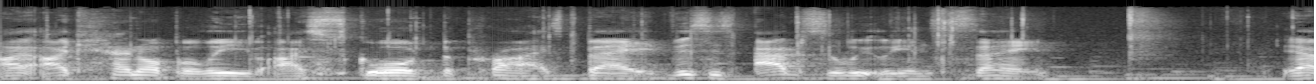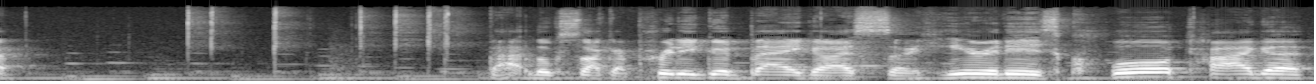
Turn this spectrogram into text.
I, I cannot believe I scored the prize bey. This is absolutely insane. Yep. That looks like a pretty good bey, guys. So here it is, Claw Tiger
